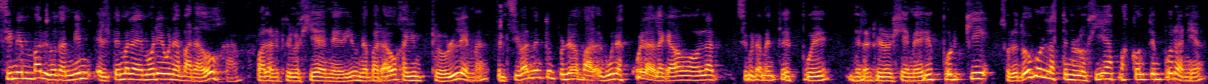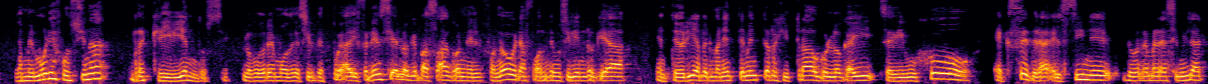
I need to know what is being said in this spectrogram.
Sin embargo, también el tema de la memoria es una paradoja para la arqueología de medios, una paradoja y un problema, principalmente un problema para alguna escuela de la que vamos a hablar seguramente después de la arqueología de medios, porque sobre todo con las tecnologías más contemporáneas, la memoria funciona reescribiéndose, lo podremos decir después, a diferencia de lo que pasaba con el fonógrafo, donde un cilindro queda en teoría permanentemente registrado con lo que ahí se dibujó, etcétera, el cine de una manera similar.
